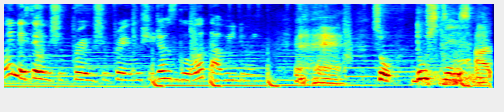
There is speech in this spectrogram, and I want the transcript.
When they say we should pray, we should pray, we should just go. What are we doing? So those things are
